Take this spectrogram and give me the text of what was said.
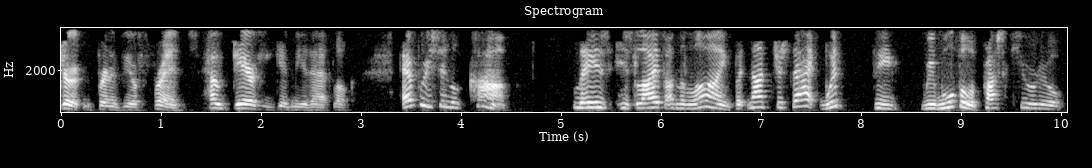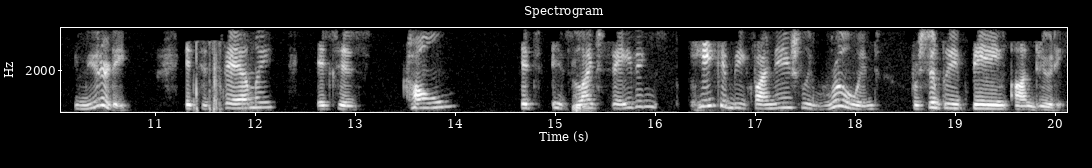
dirt in front of your friends. How dare he give me that look? Every single cop lays his life on the line, but not just that. With the removal of prosecutorial immunity, it's his family, it's his home, it's his life savings. He can be financially ruined for simply being on duty.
